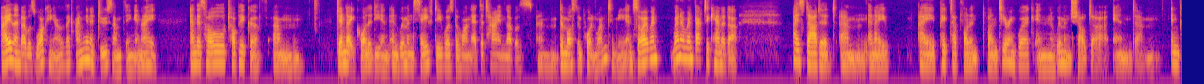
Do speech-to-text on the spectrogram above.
island i was walking i was like i'm going to do something. And i and this whole topic of um, gender equality and, and women's safety was the one at the time that was um, the most important one to me and so i went when I went back to Canada, I started um, and I I picked up volunteering work in a women's shelter and um, and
